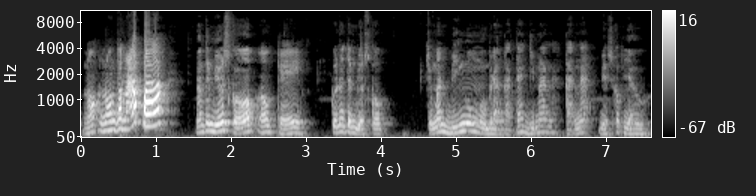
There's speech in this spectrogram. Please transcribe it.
No- nonton apa? nonton bioskop. Oke. Gue nonton bioskop. Cuman bingung mau berangkatnya gimana karena bioskop jauh.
